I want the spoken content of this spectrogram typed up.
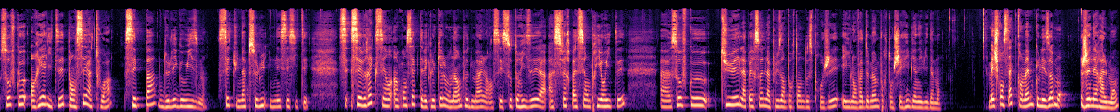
Sauf que, en réalité, penser à toi, c'est pas de l'égoïsme, c'est une absolue nécessité. C'est vrai que c'est un, concept avec lequel on a un peu de mal, hein. c'est s'autoriser à, se faire passer en priorité, euh, sauf que tu es la personne la plus importante de ce projet et il en va de même pour ton chéri, bien évidemment. Mais je constate quand même que les hommes ont généralement,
